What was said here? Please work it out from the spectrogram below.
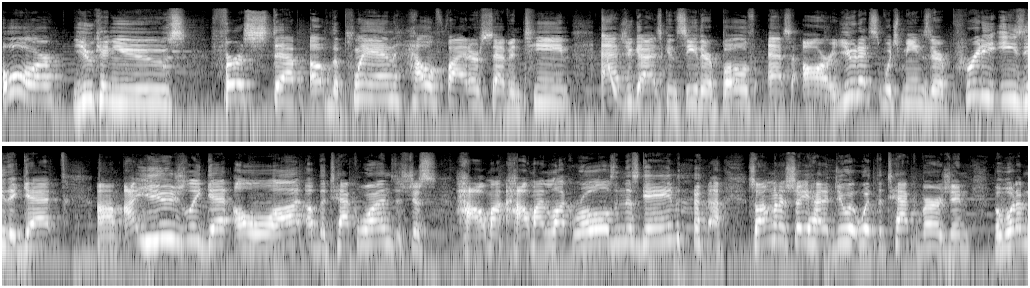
or you can use first step of the plan, Hellfighter 17. As you guys can see, they're both SR units, which means they're pretty easy to get. Um, I usually get a lot of the tech ones. It's just how my how my luck rolls in this game. so I'm to show you how to do it with the tech version. But what I'm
